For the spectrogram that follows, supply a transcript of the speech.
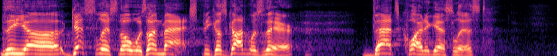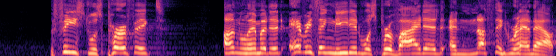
The uh, guest list, though, was unmatched because God was there. That's quite a guest list. The feast was perfect, unlimited. Everything needed was provided, and nothing ran out.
